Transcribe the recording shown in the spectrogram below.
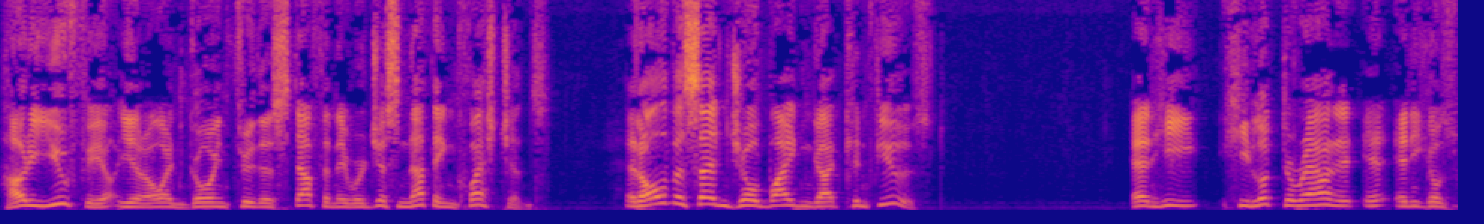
how do you feel? You know, and going through this stuff, and they were just nothing questions. And all of a sudden, Joe Biden got confused. And he, he looked around and, and he goes,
